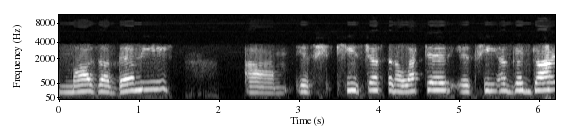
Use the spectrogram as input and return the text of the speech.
Museveni. Um, is he's just been elected? Is he a good guy?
